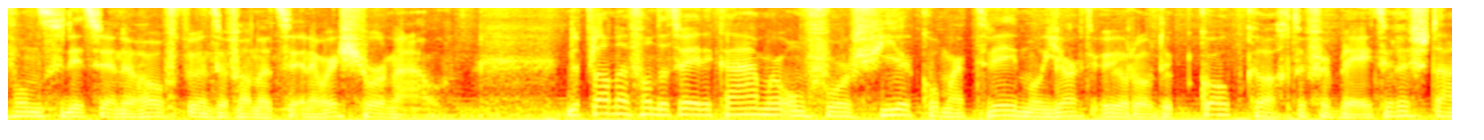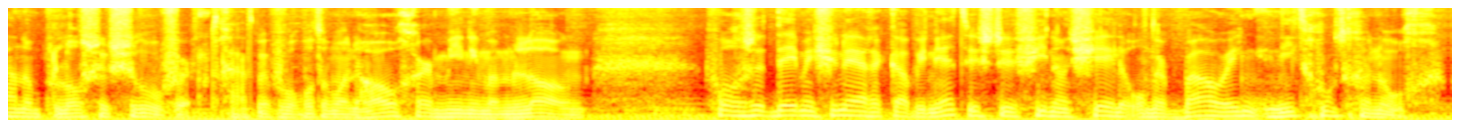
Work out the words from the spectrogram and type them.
Dit zijn de hoofdpunten van het NOS-journaal. De plannen van de Tweede Kamer om voor 4,2 miljard euro de koopkracht te verbeteren staan op losse schroeven. Het gaat bijvoorbeeld om een hoger minimumloon. Volgens het demissionaire kabinet is de financiële onderbouwing niet goed genoeg.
